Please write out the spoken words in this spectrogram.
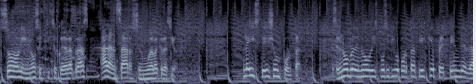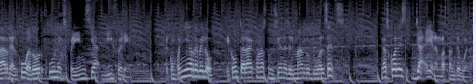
Sony no se quiso quedar atrás a lanzar su nueva creación. PlayStation Portal. Es el nombre del nuevo dispositivo portátil que pretende darle al jugador una experiencia diferente. La compañía reveló que contará con las funciones del mando DualSense, las cuales ya eran bastante buenas.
